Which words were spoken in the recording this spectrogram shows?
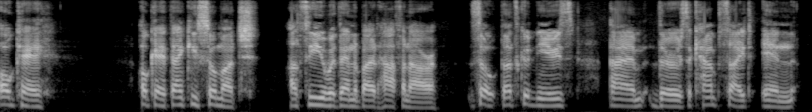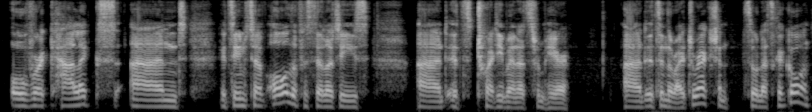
Okay. Okay, thank you so much. I'll see you within about half an hour. So that's good news. Um, there's a campsite in over Overkalix and it seems to have all the facilities and it's 20 minutes from here and it's in the right direction. So let's get going.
